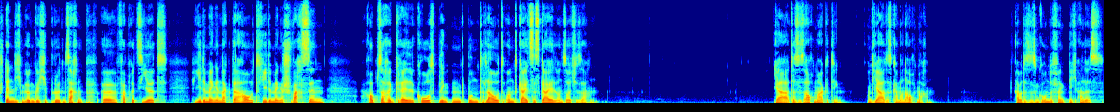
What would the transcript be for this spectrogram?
ständig irgendwelche blöden Sachen äh, fabriziert, jede Menge nackter Haut, jede Menge Schwachsinn, Hauptsache grell, groß, blinkend, bunt, laut und Geiz ist geil und solche Sachen. Ja, das ist auch Marketing. Und ja, das kann man auch machen. Aber das ist im Grunde fängt nicht alles.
